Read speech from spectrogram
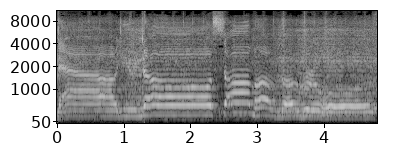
Now you know some of the rules.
